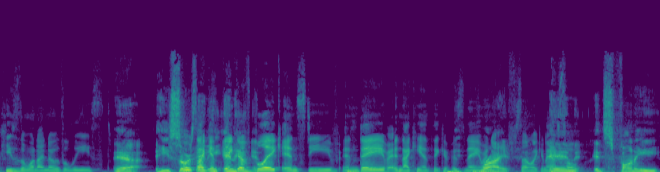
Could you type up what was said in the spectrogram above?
He's the one I know the least. Yeah, he's so. Of course, I can he- think and- of Blake and Steve and Dave, and I can't think of his name. right sound like an asshole. and it's funny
